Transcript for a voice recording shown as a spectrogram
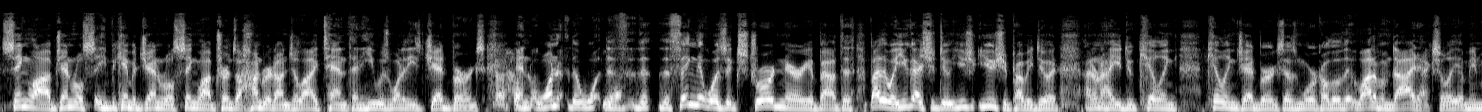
Singlaub, General. He became a general. Singlaub turns hundred on July 10th, and he was one of these Jedburghs. and one the, yeah. the, the the thing that was extraordinary about this. By the way, you guys should do you sh- you should probably do it. I don't know how you do killing killing Jedburghs doesn't work. Although a lot of them died actually. I mean,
